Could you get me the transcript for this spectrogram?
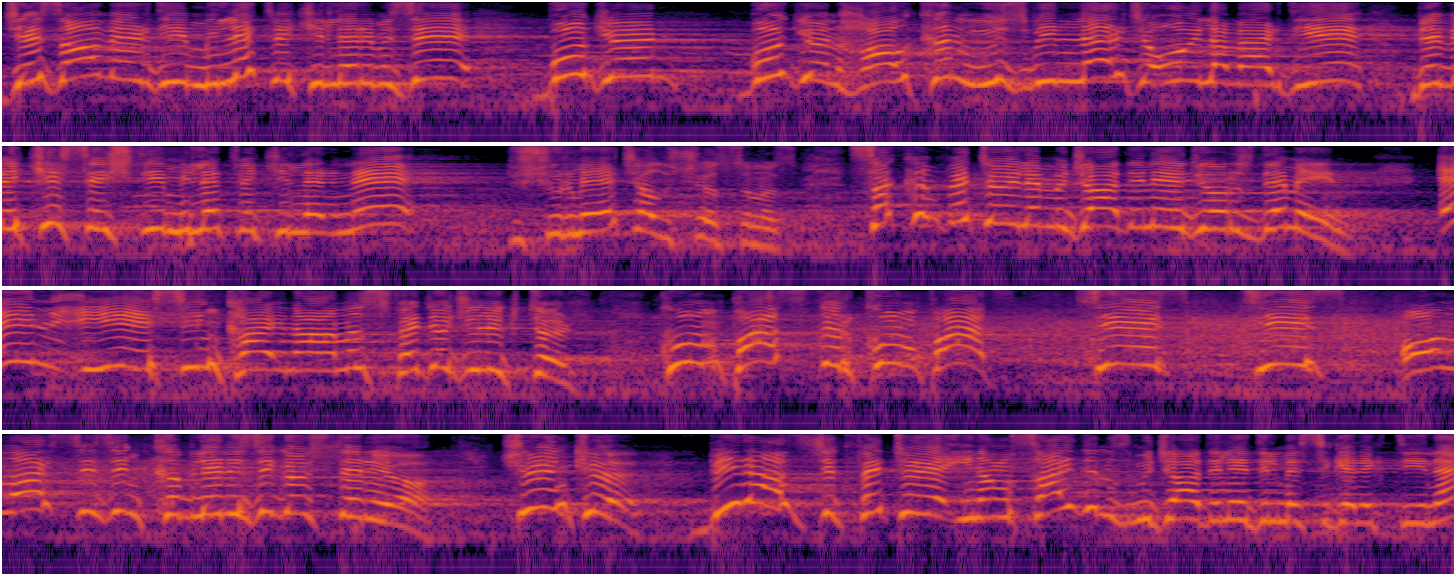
ceza verdiği milletvekillerimizi bugün bugün halkın yüz binlerce oyla verdiği ve vekil seçtiği milletvekillerini düşürmeye çalışıyorsunuz. Sakın FETÖ'yle mücadele ediyoruz demeyin. En iyi esin kaynağınız FETÖ'cülüktür. Kumpastır kumpas. Siz, siz, onlar sizin kıblenizi gösteriyor. Çünkü birazcık FETÖ'ye inansaydınız mücadele edilmesi gerektiğine,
